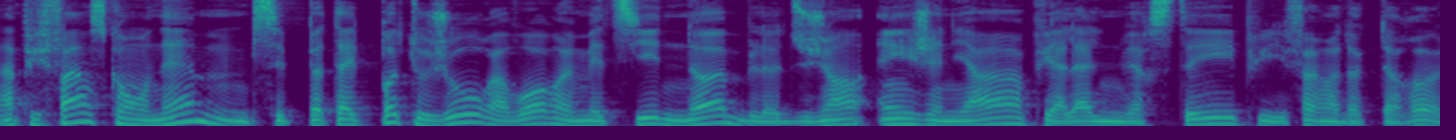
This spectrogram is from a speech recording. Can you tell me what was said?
Hein, puis faire ce qu'on aime, c'est peut-être pas toujours avoir un métier noble du genre ingénieur, puis aller à l'université, puis faire un doctorat.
